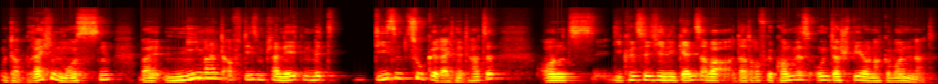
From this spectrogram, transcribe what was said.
unterbrechen mussten, weil niemand auf diesem Planeten mit diesem Zug gerechnet hatte und die künstliche Intelligenz aber darauf gekommen ist und das Spiel auch noch gewonnen hat.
